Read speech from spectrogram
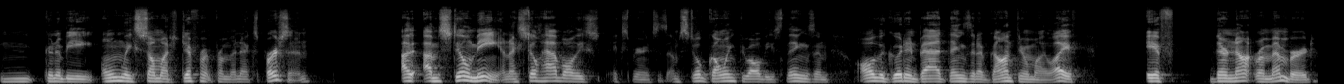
going to be only so much different from the next person I, I'm still me and I still have all these experiences. I'm still going through all these things and all the good and bad things that I've gone through in my life. If they're not remembered,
